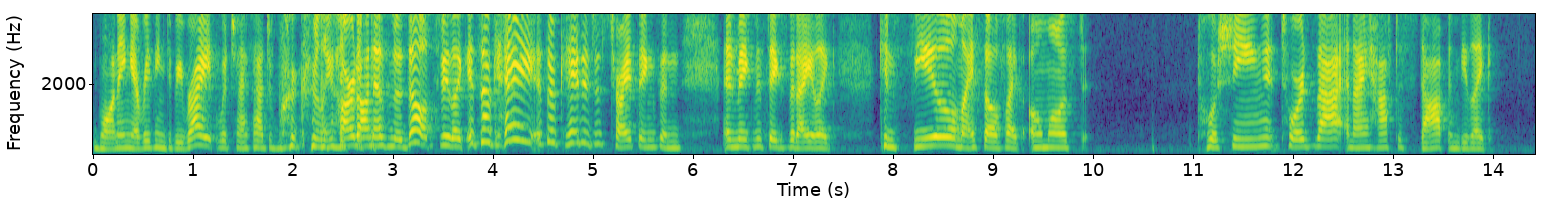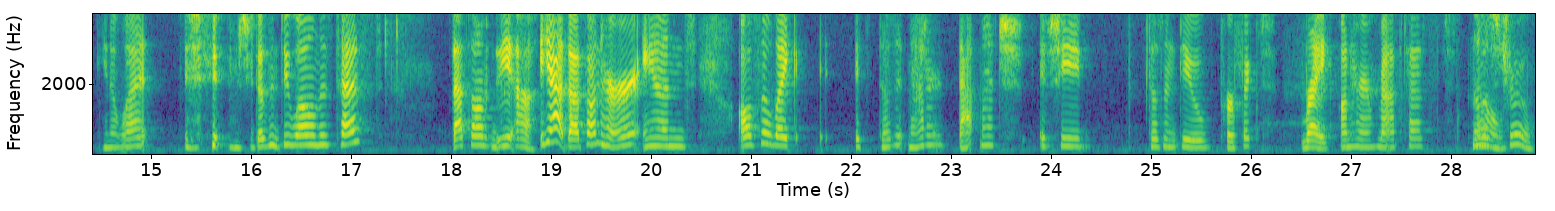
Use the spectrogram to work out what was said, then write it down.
wanting everything to be right, which I've had to work really hard on as an adult to be like it's okay. It's okay to just try things and and make mistakes, but I like can feel myself like almost pushing towards that and I have to stop and be like, you know what? If she doesn't do well in this test, That's on, yeah. yeah, that's on her. And also, like, it, it doesn't matter that much if she doesn't do perfect Right. on her math test. No, it's true.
